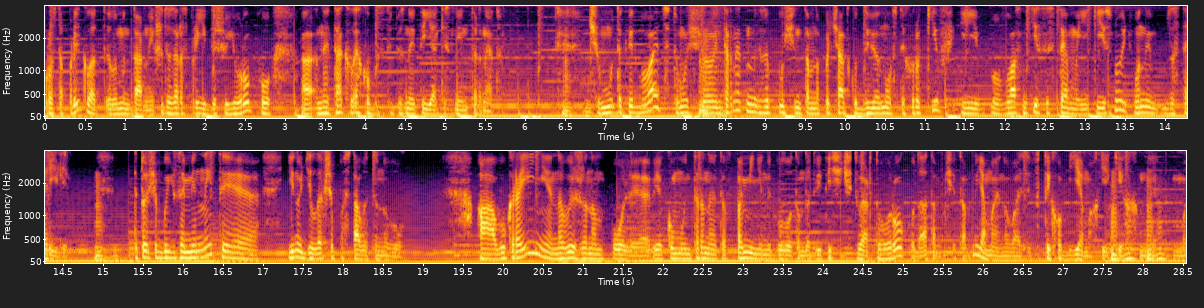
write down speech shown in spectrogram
просто приклад елементарний. Якщо ти зараз приїдеш у Європу, не так легко буде тобі знайти якісний інтернет. Чому так відбувається? Тому що інтернет у них запущений там на початку 90-х років, і власне ті системи, які існують, вони застарілі. Для того, щоб їх замінити, іноді легше поставити нову. А в Україні на виженому полі, в якому інтернету в поміні не було там до 2004 року, да, там чи там ну я маю на увазі в тих об'ємах, яких ми, ми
